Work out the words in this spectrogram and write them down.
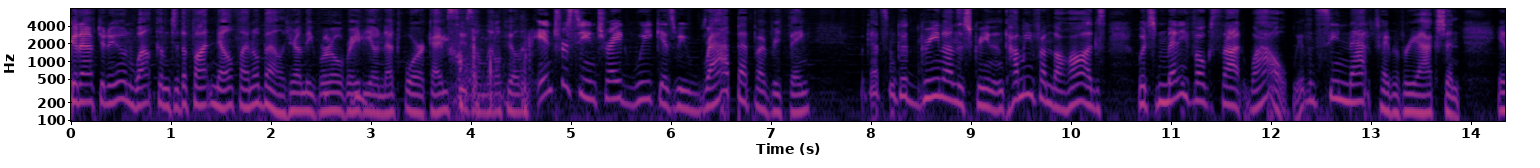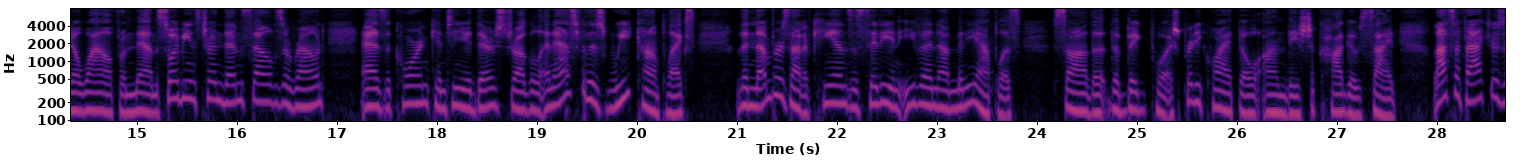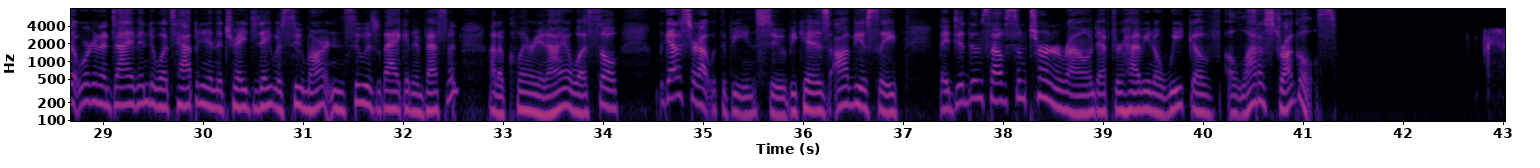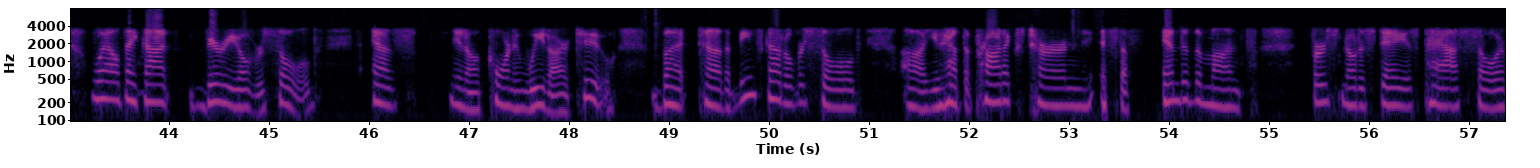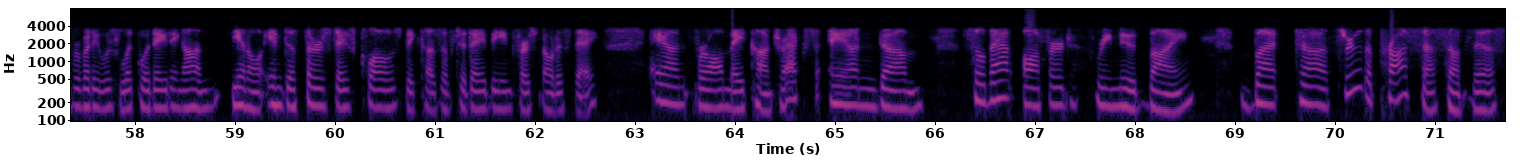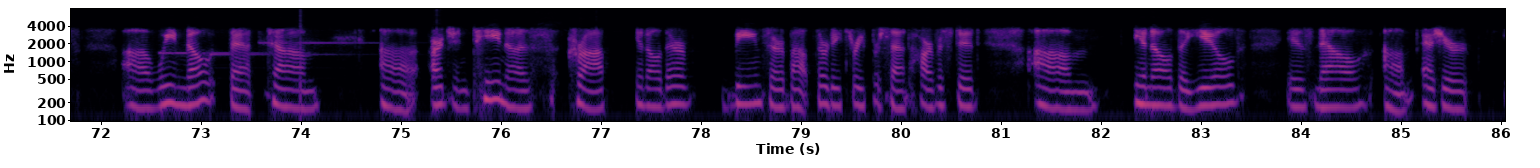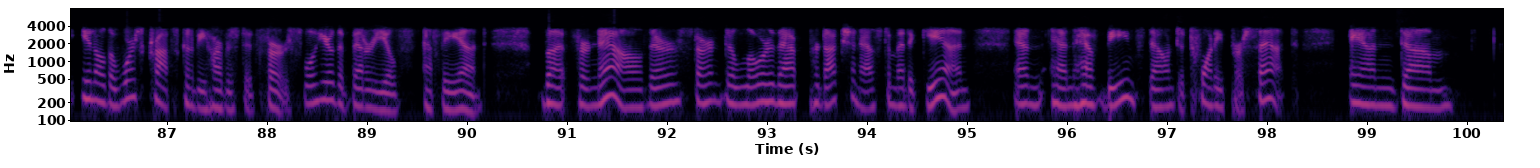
Good afternoon. Welcome to the Fontanelle Final Bell here on the Rural Radio Network. I'm Susan Littlefield. An interesting trade week as we wrap up everything. We got some good green on the screen and coming from the hogs, which many folks thought, wow, we haven't seen that type of reaction in a while from them. Soybeans turned themselves around as the corn continued their struggle. And as for this wheat complex, the numbers out of Kansas City and even uh, Minneapolis saw the, the big push. Pretty quiet though on the Chicago side. Lots of factors that we're going to dive into what's happening in the trade today with Sue Martin. Sue is with Ag and Investment out of Clarion, Iowa. So we got to start out with the beans, Sue, because obviously they did themselves some turnaround after having a week of a lot of struggles. Well, they got very oversold, as you know, corn and wheat are too. But uh, the beans got oversold. Uh, you had the products turn. It's the end of the month. First notice day is passed, so everybody was liquidating on, you know, into Thursday's close because of today being first notice day and for all May contracts. And, um, so that offered renewed buying. But uh, through the process of this, uh, we note that um, uh, Argentina's crop, you know, their beans are about 33% harvested. Um, you know, the yield is now, um, as you're, you know, the worst crop's going to be harvested first. We'll hear the better yields at the end. But for now, they're starting to lower that production estimate again and, and have beans down to 20%. And, um,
